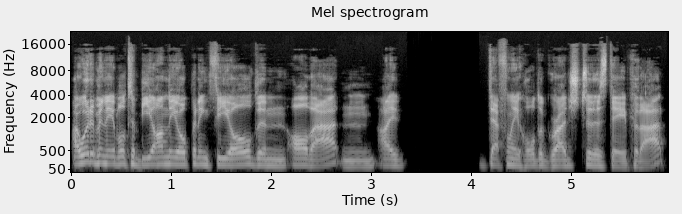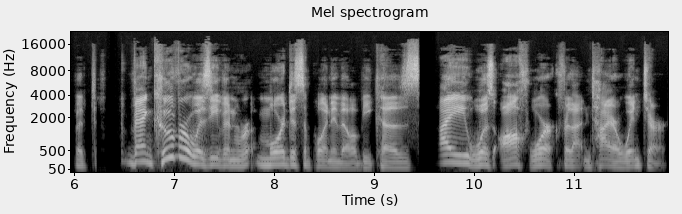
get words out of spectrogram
I would have been able to be on the opening field and all that. And I definitely hold a grudge to this day for that. But Vancouver was even more disappointing though, because I was off work for that entire winter.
